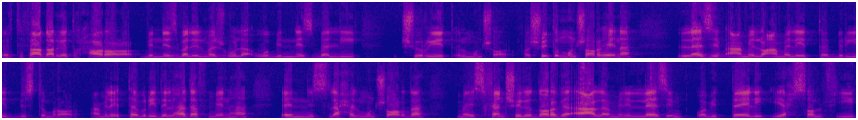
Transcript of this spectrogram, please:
ارتفاع درجة الحرارة بالنسبة للمشغولة وبالنسبة لشريط المنشار. فشريط المنشار هنا لازم اعمل له عملية تبريد باستمرار. عملية تبريد الهدف منها إن سلاح المنشار ده ما يسخنش لدرجة أعلى من اللازم وبالتالي يحصل فيه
